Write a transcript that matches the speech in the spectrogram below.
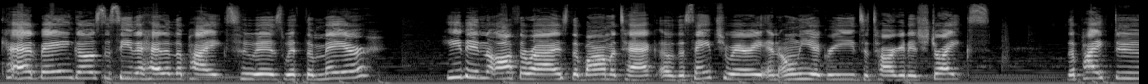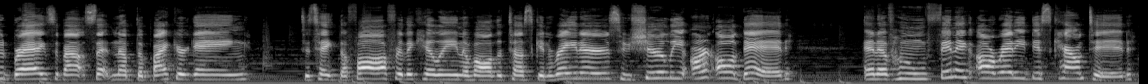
Cad Bane goes to see the head of the Pikes, who is with the mayor. He didn't authorize the bomb attack of the sanctuary and only agreed to targeted strikes. The Pike dude brags about setting up the biker gang to take the fall for the killing of all the Tusken Raiders, who surely aren't all dead, and of whom Fennec already discounted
